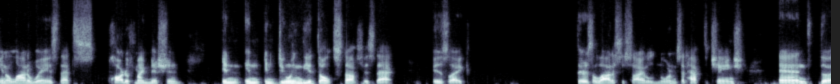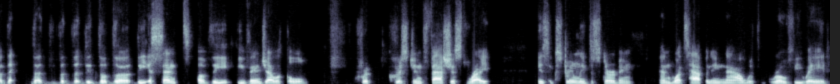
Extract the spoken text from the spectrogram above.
in a lot of ways that's part of my mission in in in doing the adult stuff is that is like there's a lot of societal norms that have to change and the the the the the the, the, the, the ascent of the evangelical christian fascist right is extremely disturbing and what's happening now with roe v. Wade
